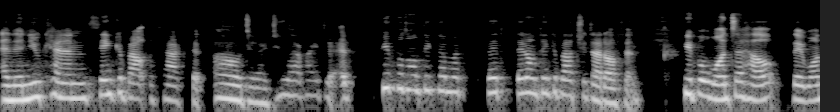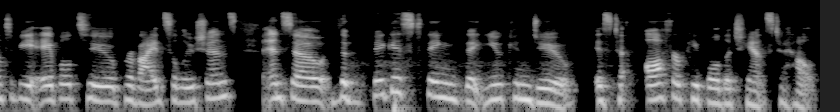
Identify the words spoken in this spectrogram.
And then you can think about the fact that, oh, did I do that right? People don't think that much, they, they don't think about you that often. People want to help, they want to be able to provide solutions. And so the biggest thing that you can do is to offer people the chance to help.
